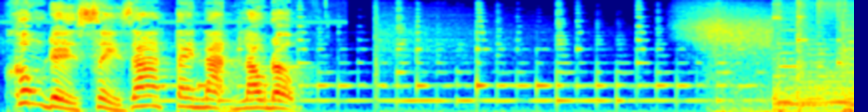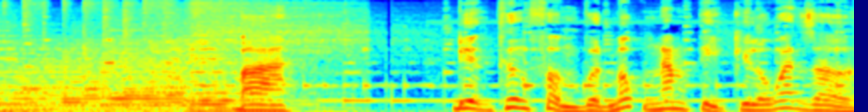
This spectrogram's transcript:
không để xảy ra tai nạn lao động. 3. Điện thương phẩm vượt mốc 5 tỷ kWh,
